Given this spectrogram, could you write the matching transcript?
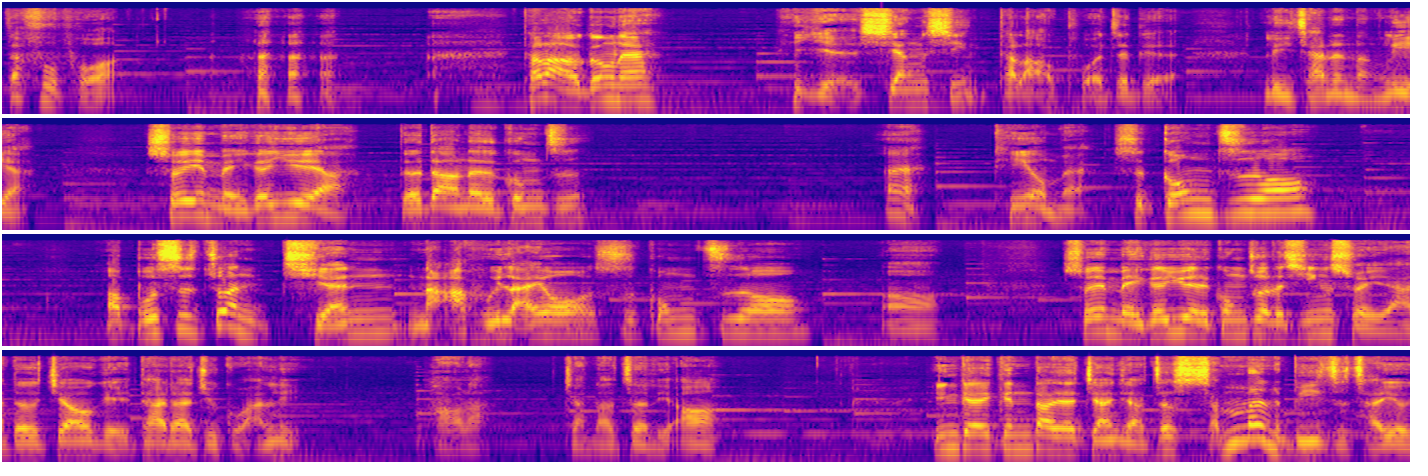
的富婆。她老公呢 也相信他老婆这个。理财的能力啊，所以每个月啊得到那个工资，哎，听友们是工资哦，啊不是赚钱拿回来哦，是工资哦，哦，所以每个月的工作的薪水呀都交给太太去管理。好了，讲到这里啊，应该跟大家讲讲这什么样的鼻子才有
